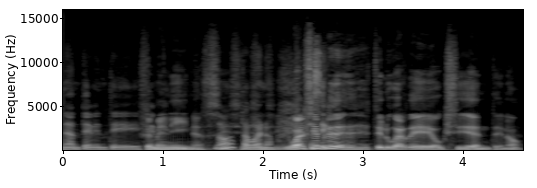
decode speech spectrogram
predominantemente femeninas. ¿no? está bueno. Igual siempre desde este lugar de Occidente, ¿no?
